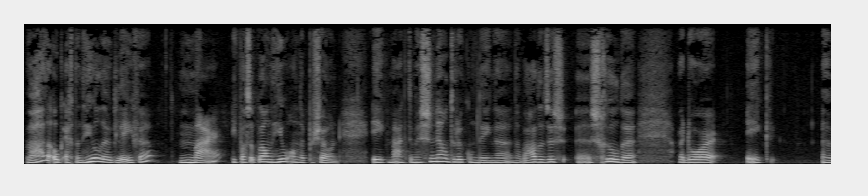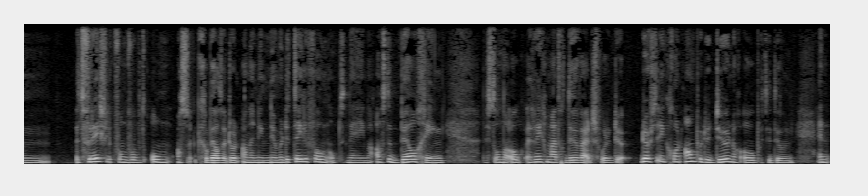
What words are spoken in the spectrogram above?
we hadden ook echt een heel leuk leven. Maar ik was ook wel een heel ander persoon. Ik maakte me snel druk om dingen. Nou, we hadden dus uh, schulden. Waardoor ik um, het vreselijk vond bijvoorbeeld om, als ik gebeld werd door een anoniem nummer, de telefoon op te nemen. Als de bel ging. Er stonden ook regelmatig deurwaarders voor de deur. Durfde ik gewoon amper de deur nog open te doen. En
